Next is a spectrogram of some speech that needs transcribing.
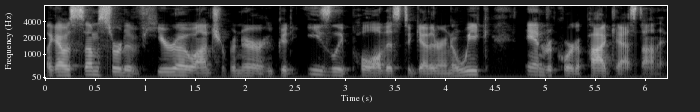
like I was some sort of hero entrepreneur who could easily pull all this together in a week and record a podcast on it.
